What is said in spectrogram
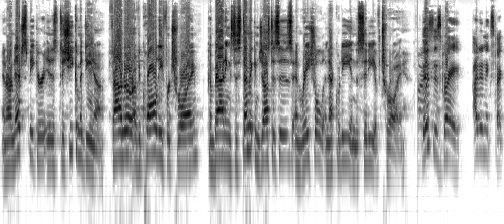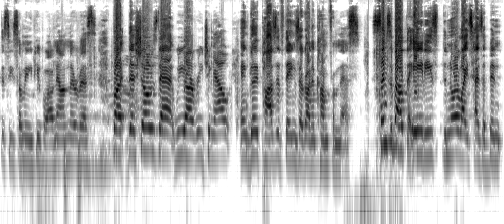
And our next speaker is Tashika Medina, founder of Equality for Troy, combating systemic injustices and racial inequity in the city of Troy. This is great. I didn't expect to see so many people out. Now I'm nervous. But this shows that we are reaching out and good positive things are going to come from this. Since about the 80s, the Norlites has been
